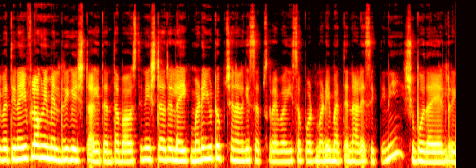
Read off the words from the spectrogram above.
ಇವತ್ತಿನ ಈ ವ್ಲಾಗ್ ನಿಮ್ಮೆಲ್ಲರಿಗೂ ಇಷ್ಟ ಆಗಿದೆ ಅಂತ ಭಾವಿಸ್ತೀನಿ. ಇಷ್ಟ ಆದರೆ ಲೈಕ್ ಮಾಡಿ ಯೂಟ್ಯೂಬ್ ಚಾನಲ್ಗೆ ಸಬ್ಸ್ಕ್ರೈಬ್ ಆಗಿ ಸಪೋರ್ಟ್ ಮಾಡಿ. ಮತ್ತೆ ನಾಳೆ ಸಿಗ್ತೀನಿ. ಶುಭೋದಯ ಎಲ್ರಿಗೂ.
